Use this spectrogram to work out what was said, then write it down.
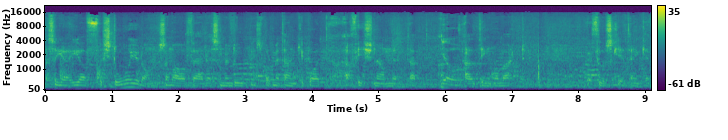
Alltså jag, jag förstår ju dem som avfärdar som en dopingsport med tanke på att affischnamnet, att Ja. allt, allting har varit fusk helt enkelt.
